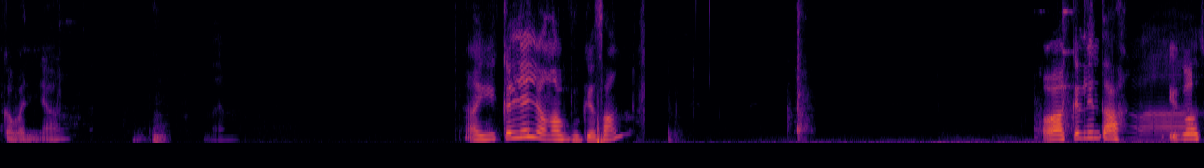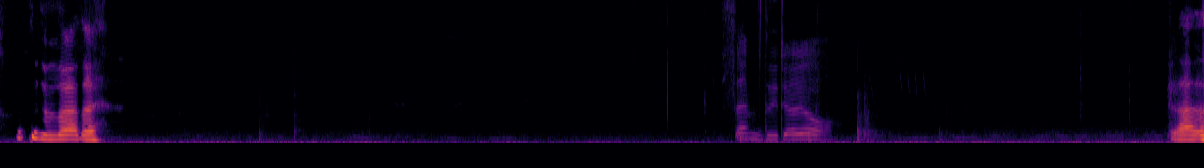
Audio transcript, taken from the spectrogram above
잠깐만요. 네. 아, 이게 끌리려나, 무게상? 와, 끌린다. 아, 이거 스포트 눌러야 돼. 쌤 느려요. 라라라.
